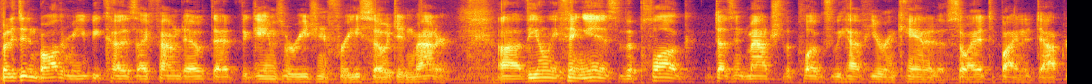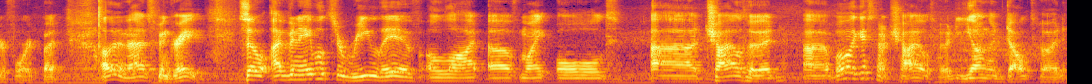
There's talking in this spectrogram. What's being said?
But it didn't bother me because I found out that the games were region free so it didn't matter. Uh, the only thing is the plug doesn't match the plugs we have here in Canada, so I had to buy an adapter for it. But other than that, it's been great. So I've been able to relive a lot of my old uh, childhood, uh, well I guess not childhood, young adulthood,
